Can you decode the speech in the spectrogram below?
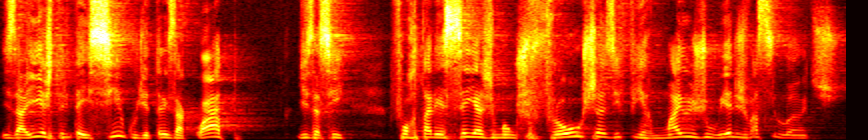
Isaías 35, de 3 a 4, diz assim: Fortalecei as mãos frouxas e firmai os joelhos vacilantes.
